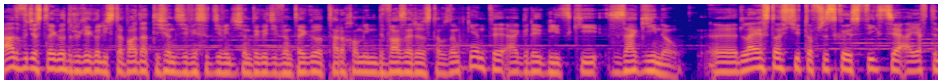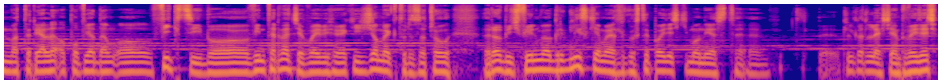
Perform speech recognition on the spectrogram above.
a 22 listopada 1999 Tarchomin 2.0 został zamknięty, a Gryglicki zaginął. E, dla jasności to wszystko jest fikcja, a ja w tym materiale opowiadam o fikcji, bo w internecie pojawił się jakiś ziomek, który zaczął robić filmy o Gryglickim, a ja tylko chcę powiedzieć kim on jest. E, e, tylko tyle chciałem powiedzieć.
